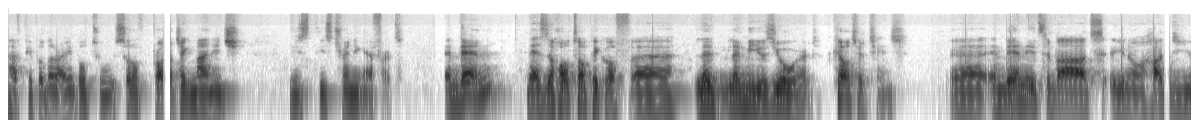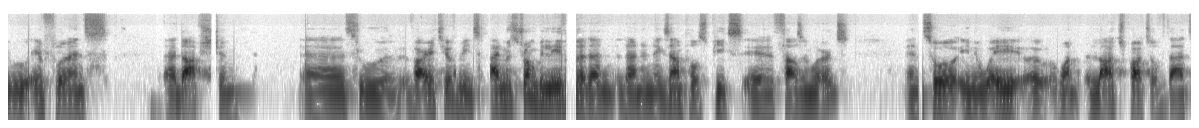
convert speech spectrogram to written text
have people that are able to sort of project manage these these training efforts. And then there's the whole topic of uh, let, let me use your word culture change. Uh, and then it's about you know how do you influence adoption uh, through a variety of means. I'm a strong believer that, that an example speaks a thousand words. And so in a way uh, one a large part of that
